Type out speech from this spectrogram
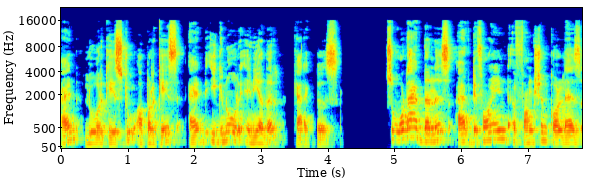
and lowercase to uppercase and ignore any other characters. So what I have done is I have defined a function called as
